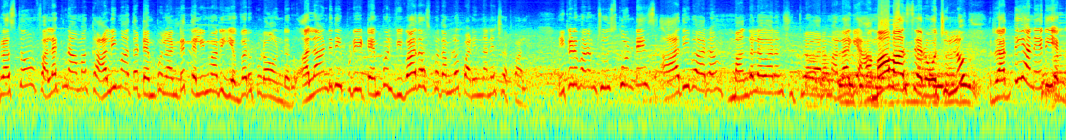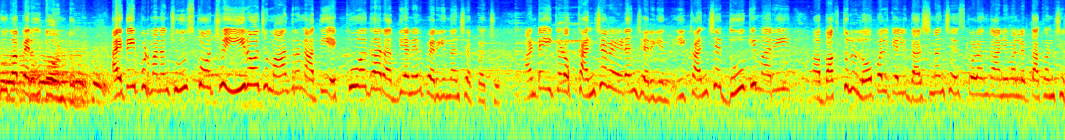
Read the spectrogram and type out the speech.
ప్రస్తుతం ఫలక్నామా కాళీమాత టెంపుల్ అంటే తెలియని వారు ఎవ్వరు కూడా ఉండరు. అలాంటిది ఇప్పుడు ఈ టెంపుల్ వివాదాస్పదంలో పడిందనే చెప్పాలి. ఇక్కడ మనం చూసుకుంటే ఆదివారం మంగళవారం శుక్రవారం అలాగే అమావాస్య రోజుల్లో రద్దీ అనేది ఎక్కువగా పెరుగుతూ ఉంటుంది. అయితే ఇప్పుడు మనం చూసుకోవచ్చు ఈ రోజు మాత్రం అతి ఎక్కువగా రద్దీ అనేది పెరిగిందని చెప్పొచ్చు. అంటే ఇక్కడ ఒక కంచె వేయడం జరిగింది. ఈ కంచె దూకి మరి భక్తులు లోపలికి వెళ్ళి దర్శనం చేసుకోవడం కానివ్వండి లేకపోతే అక్కడి నుంచి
